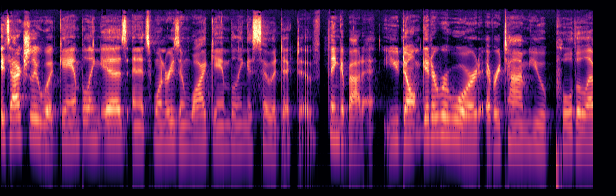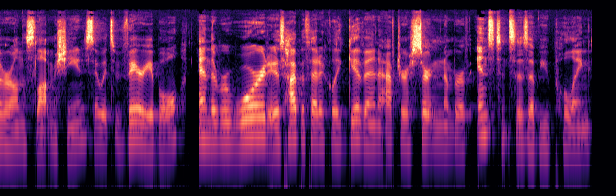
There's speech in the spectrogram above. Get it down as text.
It's actually what gambling is, and it's one reason why gambling is so addictive. Think about it. You don't get a reward every time you pull the lever on the slot machine, so it's variable, and the reward is hypothetically given after a certain number of instances of you pulling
